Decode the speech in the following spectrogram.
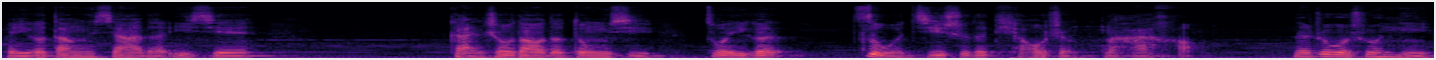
每一个当下的一些感受到的东西，做一个。自我及时的调整那还好，那如果说你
